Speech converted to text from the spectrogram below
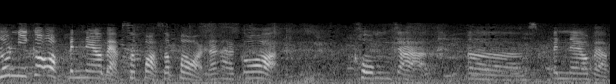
รุ่นนี้ก็ออกเป็นแนวแบบสปอร์ตสปอร์ตนะคะ ก็คงจะเอ่อเป็นแนวแบบ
